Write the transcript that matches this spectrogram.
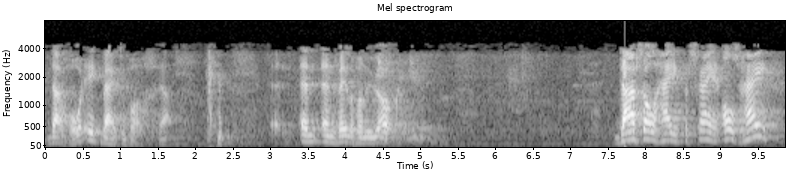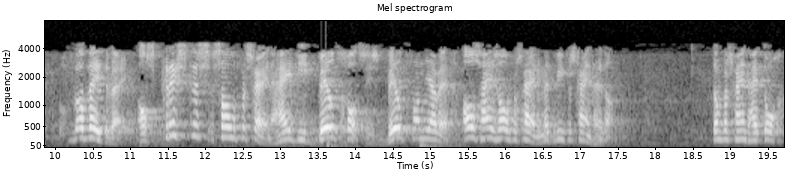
Daar hoor ik bij toevallig. Ja. En, en velen van u ook. Daar zal hij verschijnen. Als hij, wat weten wij? Als Christus zal verschijnen. Hij die beeld Gods is, beeld van Yahweh. Als hij zal verschijnen, met wie verschijnt hij dan? dan verschijnt hij toch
